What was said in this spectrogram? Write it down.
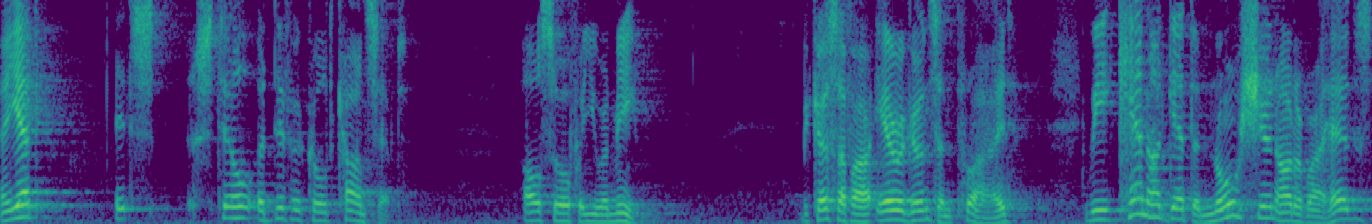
And yet, it's still a difficult concept, also for you and me. Because of our arrogance and pride, we cannot get the notion out of our heads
